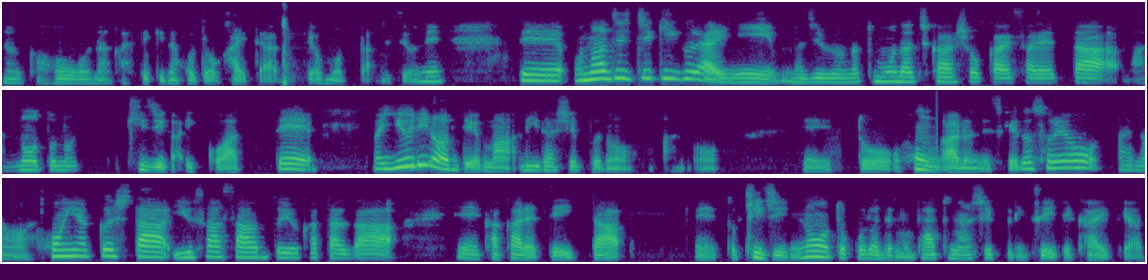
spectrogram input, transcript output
なんか、ほう、なんか素敵なことを書いてあるって思ったんですよね。で、同じ時期ぐらいに、まあ、自分が友達から紹介された、まあ、ノートの記事が1個あって、まあ、U 理論っていう、まあ、リーダーシップのあの、えーっと本があるんですけど、それをあの翻訳したユサさんという方が、えー書かれていた、えーと記事のところでもパートナーシップについて書いてあっ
